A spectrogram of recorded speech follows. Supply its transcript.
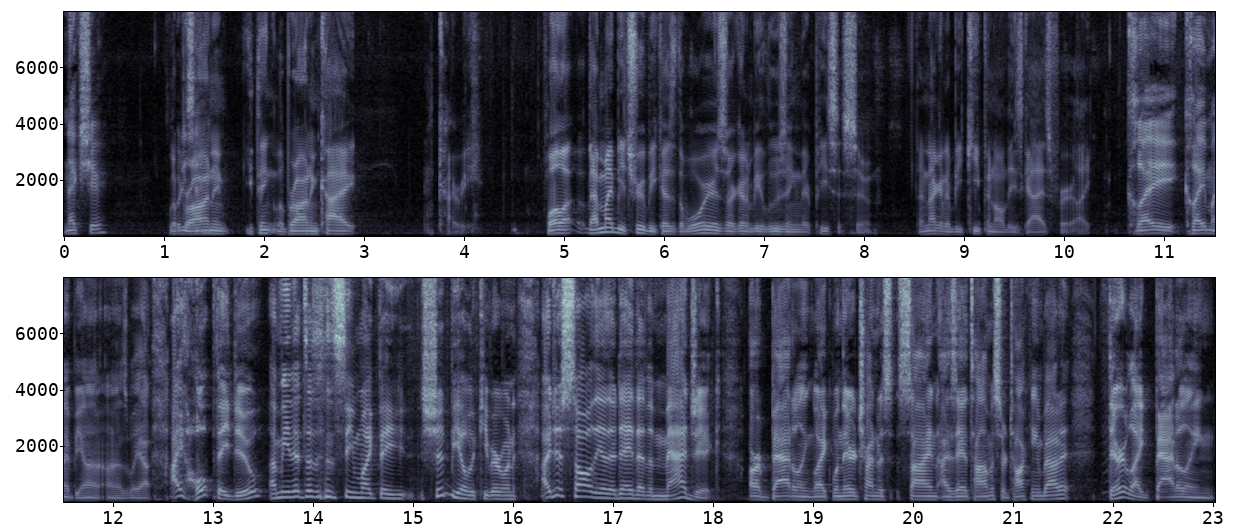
next year, You LeBron and you think LeBron and Ky, Kyrie. Well, uh, that might be true because the Warriors are going to be losing their pieces soon. They're not going to be keeping all these guys for like. Clay Clay might be on, on his way out. I hope they do. I mean, it doesn't seem like they should be able to keep everyone. I just saw the other day that the Magic are battling, like when they were trying to sign Isaiah Thomas or talking about it, they're like battling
